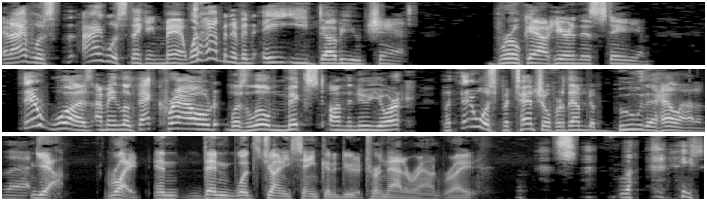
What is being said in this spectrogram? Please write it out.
And I was I was thinking, man, what happened if an AEW chant broke out here in this stadium? There was, I mean, look, that crowd was a little mixed on the New York, but there was potential for them to boo the hell out of that. Yeah, right. And then what's Johnny Saint going to do to turn that around, right? Look, he's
